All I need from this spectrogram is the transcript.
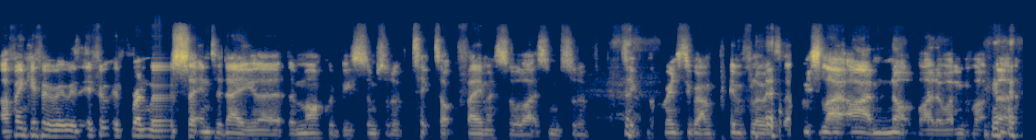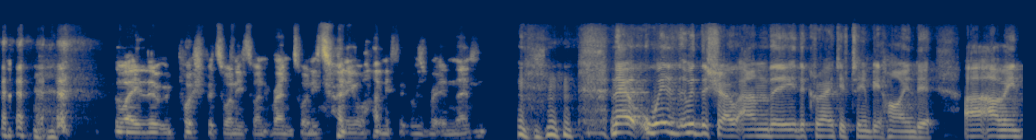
I think if it was if, it, if Rent was set in today, uh, the mark would be some sort of TikTok famous or like some sort of TikTok or Instagram influencer, which like I'm not by the way, but uh, the way that it would push for 2020 Rent 2021 if it was written then. now, with with the show and the the creative team behind it, uh, I mean,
